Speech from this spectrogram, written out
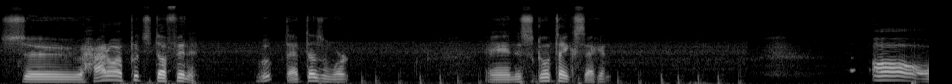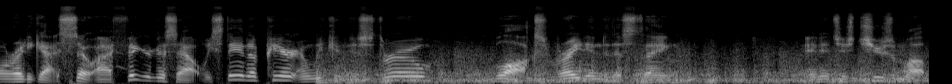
So how do I put stuff in it? Whoop, that doesn't work. And this is going to take a second. Alrighty guys, so I figured this out. We stand up here and we can just throw blocks right into this thing and it just chews them up.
